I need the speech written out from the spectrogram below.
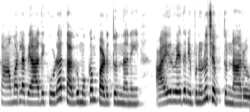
కామర్ల వ్యాధి కూడా తగ్గుముఖం పడుతుందని ఆయుర్వేద నిపుణులు చెప్తున్నారు.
